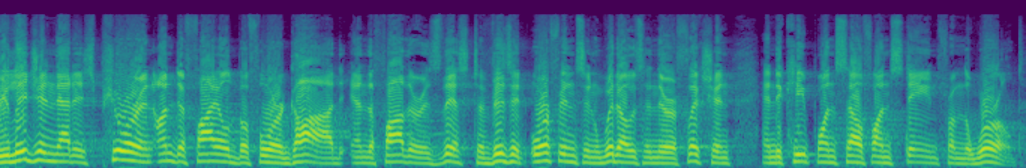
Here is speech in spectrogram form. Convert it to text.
Religion that is pure and undefiled before God and the Father is this to visit orphans and widows in their affliction and to keep oneself unstained from the world.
